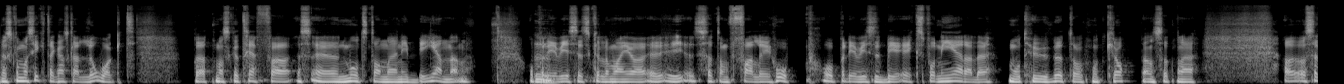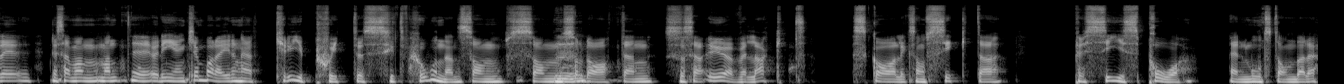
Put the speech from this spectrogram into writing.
då ska man sikta ganska lågt för att man ska träffa eh, motståndaren i benen. Och På mm. det viset skulle man göra eh, så att de faller ihop och på det viset blir exponerade mot huvudet och mot kroppen. Så att man, och så det, det, är så man, man, det är egentligen bara i den här krypskyttesituationen som, som mm. soldaten så att säga, överlagt ska liksom sikta precis på en motståndare.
